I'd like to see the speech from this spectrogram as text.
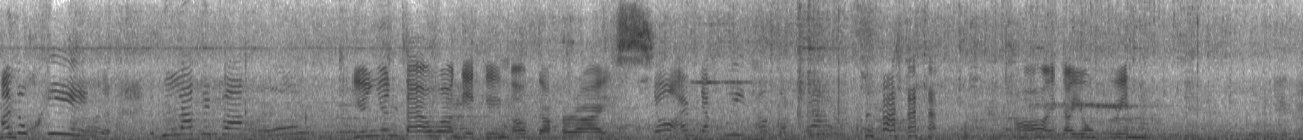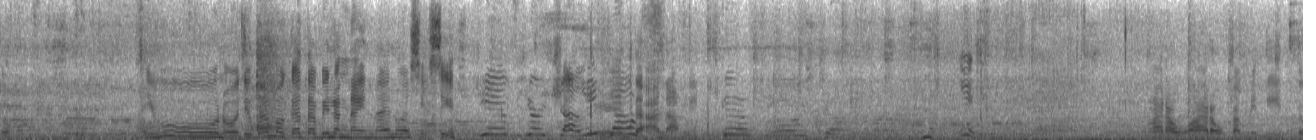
Ano king? Lalaki pa ako. Yun yung tawag eh, King of the Christ. No, I'm the queen of the crown. Oo, ikaw yung queen. Dito. Ayun, o, di ba? Magkatabi lang 99168. Give your Ayan, love. daan namin. Give your jolly. Araw-araw kami dito.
